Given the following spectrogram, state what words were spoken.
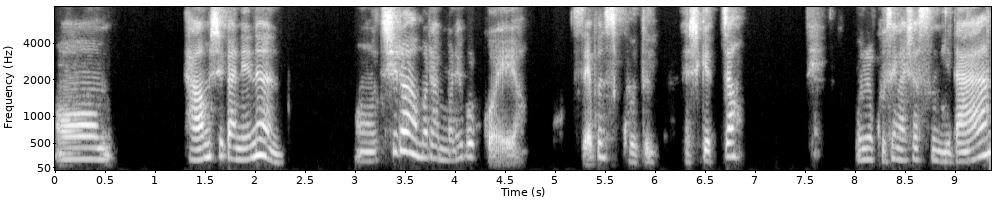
어, 다음 시간에는 어, 7화음을 한번 해볼 거예요. 세븐스 코드. 아시겠죠? 네, 오늘 고생하셨습니다.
